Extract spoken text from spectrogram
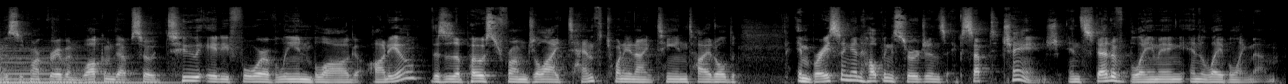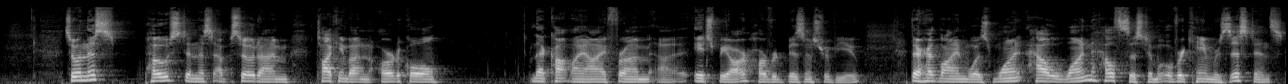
this is Mark Graban. Welcome to episode 284 of Lean Blog Audio. This is a post from July 10th, 2019, titled Embracing and Helping Surgeons Accept Change Instead of Blaming and Labeling Them. So, in this post, in this episode, I'm talking about an article that caught my eye from uh, HBR, Harvard Business Review. Their headline was one, How One Health System Overcame Resistance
